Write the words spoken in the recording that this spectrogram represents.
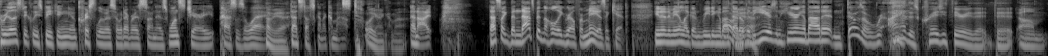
realistically speaking, you know, Chris Lewis or whatever his son is, once Jerry passes away, Oh, yeah. that stuff's gonna come out. It's totally going to come out. and I that's like been that's been the holy grail for me as a kid. You know what I mean? Like I'm reading about Oh, that over the years and hearing about it and There was a I had this crazy theory that that um,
